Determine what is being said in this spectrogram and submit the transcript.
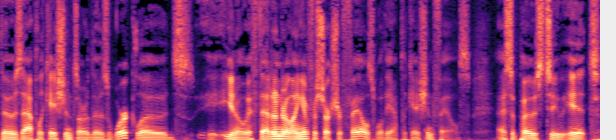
those applications or those workloads you know if that underlying infrastructure fails well the application fails as opposed to it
